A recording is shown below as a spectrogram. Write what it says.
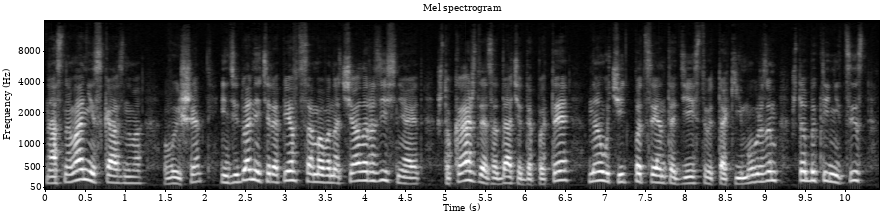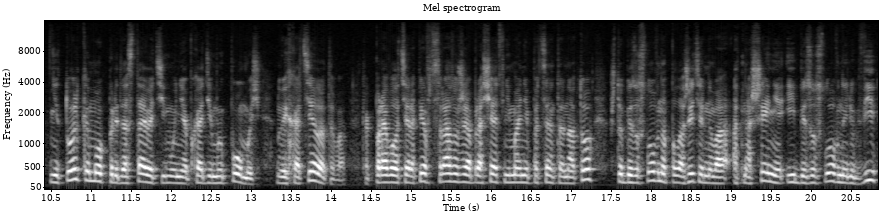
На основании сказанного выше, индивидуальный терапевт с самого начала разъясняет, что каждая задача ДПТ – научить пациента действовать таким образом, чтобы клиницист не только мог предоставить ему необходимую помощь, но и хотел этого. Как правило, терапевт сразу же обращает внимание пациента на то, что безусловно положительного отношения и безусловной любви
